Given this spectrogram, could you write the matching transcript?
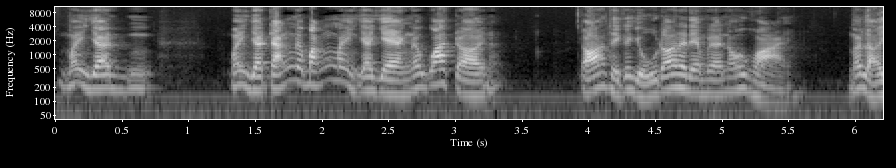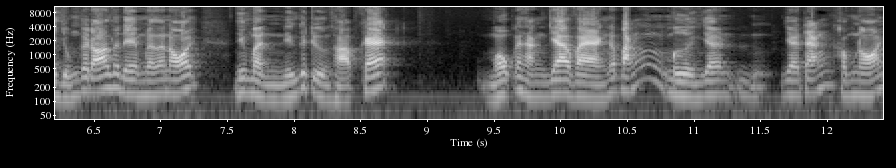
Mấy da mấy da trắng nó bắn mấy da vàng nó quá trời đó. Đó thì cái vụ đó nó đem ra nói hoài. Nó lợi dụng cái đó nó đem ra nó nói. Nhưng mà những cái trường hợp khác một cái thằng da vàng nó bắn 10 da, da trắng không nói.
